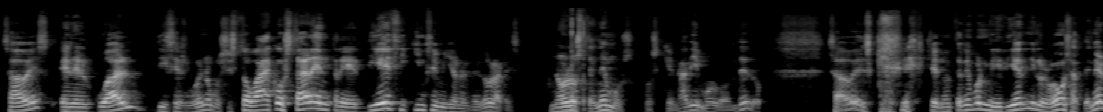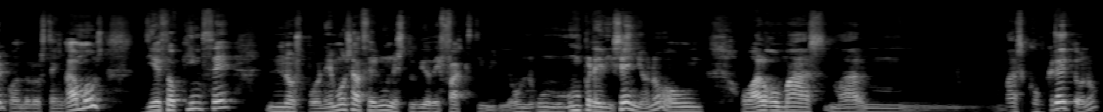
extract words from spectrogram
¿sabes? En el cual dices, bueno, pues esto va a costar entre 10 y 15 millones de dólares. No los tenemos, pues que nadie mueva un dedo. ¿Sabes? Que, no tenemos ni 10 ni los vamos a tener. Cuando los tengamos, 10 o 15, nos ponemos a hacer un estudio de factibility, un, prediseño, ¿no? O, algo más, más, más concreto, ¿no?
